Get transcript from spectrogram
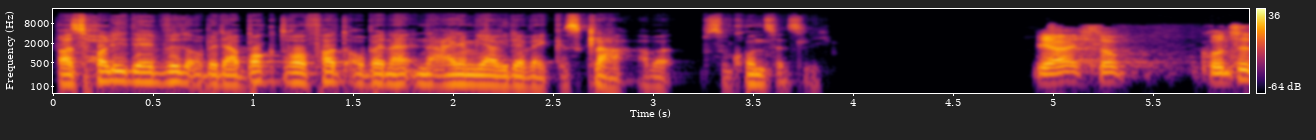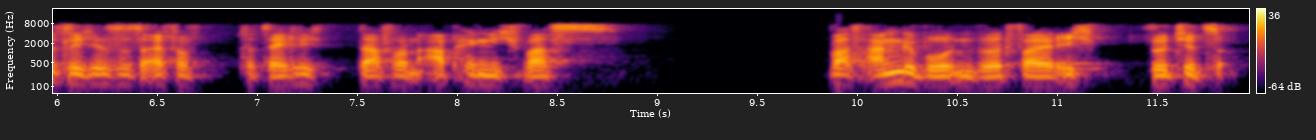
was Holiday will, ob er da Bock drauf hat, ob er in einem Jahr wieder weg ist. Klar, aber so grundsätzlich. Ja, ich glaube, grundsätzlich ist es einfach tatsächlich davon abhängig, was, was angeboten wird, weil ich würde jetzt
